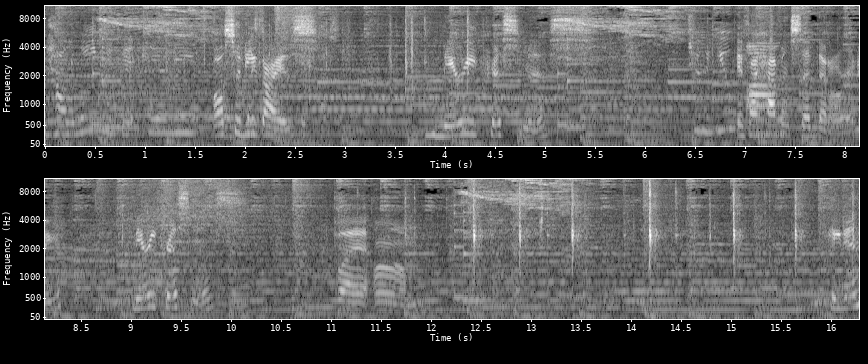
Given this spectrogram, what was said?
on Halloween you get candy. Also, do you guys- Merry Christmas. To you If I haven't said that already. Merry Christmas. But, um. Hayden,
